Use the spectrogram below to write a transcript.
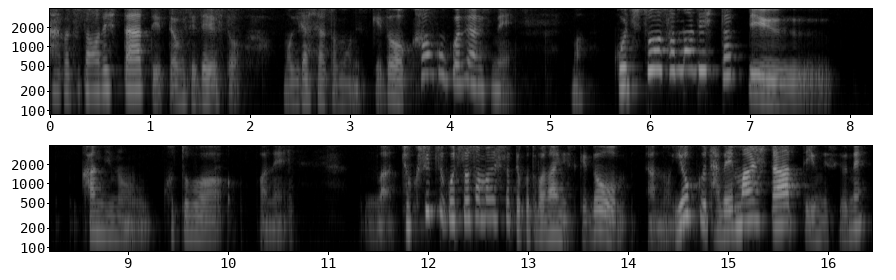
あ、ごちそうさまでしたって言ってお店出る人もいらっしゃると思うんですけど、韓国ではですね、まあ、ごちそうさまでしたっていう感じの言葉はね、まあ、直接ごちそうさまでしたって言葉はないんですけど、あの、よく食べましたって言うんですよね。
